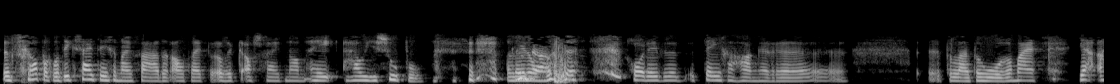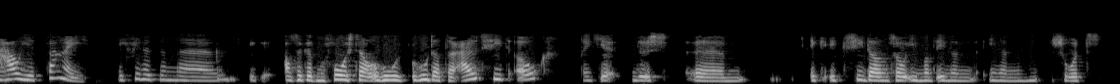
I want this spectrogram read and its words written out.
Dat is grappig, want ik zei tegen mijn vader altijd als ik afscheid nam: hé, hey, hou je soepel. Alleen ja. om gewoon even het tegenhanger uh, te laten horen. Maar ja, hou je taai. Ik vind het een. Uh, ik, als ik het me voorstel hoe, hoe dat eruit ziet ook. Dat je dus. Um, ik, ik zie dan zo iemand in een, in een soort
